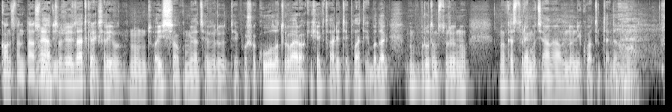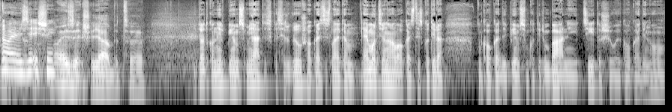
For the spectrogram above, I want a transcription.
konstantā Nu, jā, slūdzī. tur ir atkarīgs arī nu, no izsaukuma. Jā, tev ir tie paši kūla, tur vairāki hektāri, tie platība. Dag. Nu, protams, tur ir. Nu, nu, kas tur emocionāli? Nu, neko tur tāda. Nu, O, ezīši. nu, eizieši, jā, bet. Uh, Tad, kad ir piemēram, jā, tas, kas ir grūtākais, tas laikam emocionālākais, tas, kad ir nu, kaut kādi, piemēram, kad ir bērni cietuši vai kaut kādi, nu,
